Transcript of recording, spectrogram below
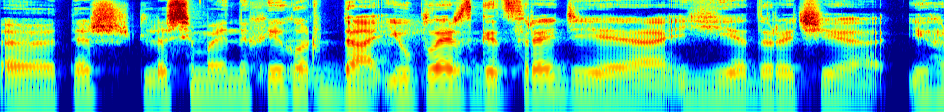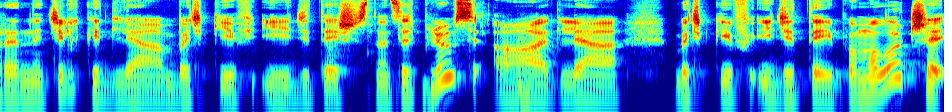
е, теж для сімейних ігор. Да, і у Players Gets Ready є, до речі, ігри не тільки для батьків і дітей 16+, а для батьків і дітей помолодше,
